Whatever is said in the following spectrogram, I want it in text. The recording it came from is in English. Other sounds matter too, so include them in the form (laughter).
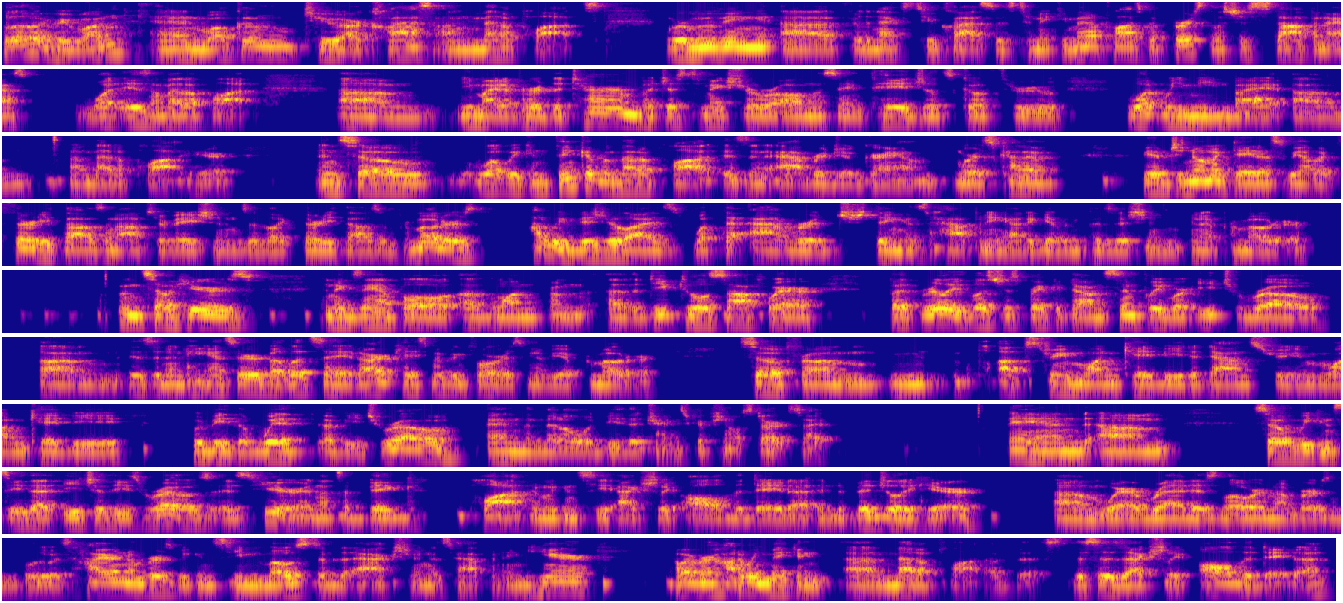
Hello, everyone, and welcome to our class on metaplots. We're moving uh, for the next two classes to making metaplots, but first let's just stop and ask, what is a metaplot? Um, you might have heard the term, but just to make sure we're all on the same page, let's go through what we mean by um, a metaplot here. And so what we can think of a metaplot is an averageogram, where it's kind of we have genomic data, so we have like 30,000 observations of like 30,000 promoters. How do we visualize what the average thing is happening at a given position in a promoter? And so here's an example of one from uh, the DeepTools software, but really let's just break it down simply where each row um, is an enhancer, but let's say in our case, moving forward is going to be a promoter. So from upstream 1 kb to downstream 1 kb, would be the width of each row, and the middle would be the transcriptional start site. And um, so we can see that each of these rows is here, and that's a big plot, and we can see actually all the data individually here, um, where red is lower numbers and blue is higher numbers. We can see most of the action is happening here. However, how do we make a meta plot of this? This is actually all the data,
